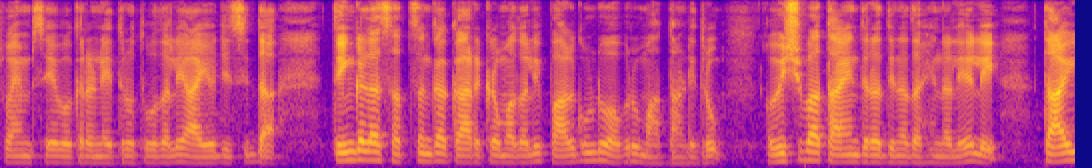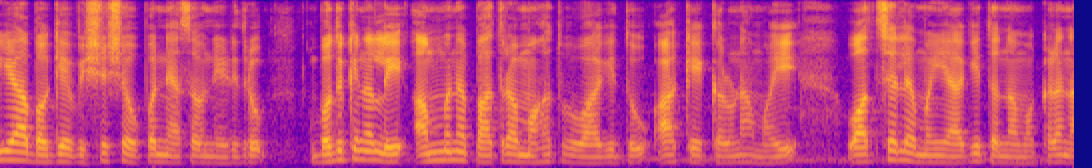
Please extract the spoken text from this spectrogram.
ಸ್ವಯಂ ಸೇವಕರ ನೇತೃತ್ವದಲ್ಲಿ ಆಯೋಜಿಸಿದ್ದ ತಿಂಗಳ ಸತ್ಸಂಗ ಕಾರ್ಯಕ್ರಮದಲ್ಲಿ ಪಾಲ್ಗೊಂಡು ಅವರು ಮಾತನಾಡಿದರು. ವಿಶ್ವ ತಾಯಂದಿರ ದಿನದ ಹಿನ್ನೆಲೆಯಲ್ಲಿ ತಾಯಿಯ ಬಗ್ಗೆ ವಿಶೇಷ ಉಪನ್ಯಾಸ ನೀಡಿದರು. ಬದುಕಿನಲ್ಲಿ ಅಮ್ಮನ ಪಾತ್ರ ಮಹತ್ವವಾಗಿದ್ದು, ಆಕೆ ಕರುಣಾಮಯಿ, ವಾತ್ಸಲ್ಯಮಯಿಯಾಗಿ ತನ್ನ ಮಕ್ಕಳನ್ನ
